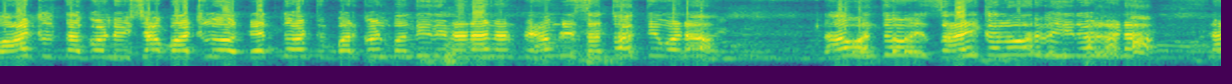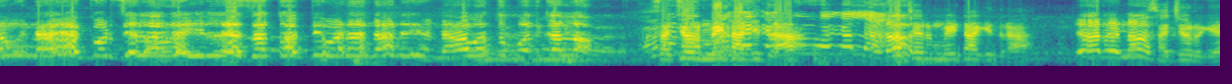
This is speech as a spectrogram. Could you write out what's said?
ಬಾಟ್ಲ್ ತಗೊಂಡು ವಿಷ ಬಾಟ್ಲು ಡೆತ್ ನೋಟ್ ಬರ್ಕೊಂಡು ಬಂದಿದ್ದೀನಿ ಅಣ್ಣ. ನನ್ನ ಫ್ಯಾಮಿಲಿ ಸತ್ತೋಗ್ತೀವಣ್ಣ. ನಾವಂತೂ ಸಾಯಂಕಾಲವರೆಗೂ ಇರಲ್ಲಣ್ಣ ನಮ್ಗೆ ನ್ಯಾಯ ಕೊಡ್ಸಿಲ್ಲ ಅಂದ್ರೆ ಇಲ್ಲೇ ಸತ್ತೋಗ್ತೀವಣ್ಣ. ನಾನು ನಾವಂತೂ ಬದುಕಲ್ಲ. ಸಚಿವರು ಮೀಟ್ ಆಗಿದ್ರಾ? ಸಚಿವರು ಮೀಟ್ ಆಗಿದ್ರಾ? ಯಾರಣ್ಣ? ಸಚಿವರಿಗೆ?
